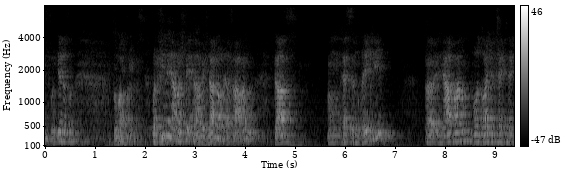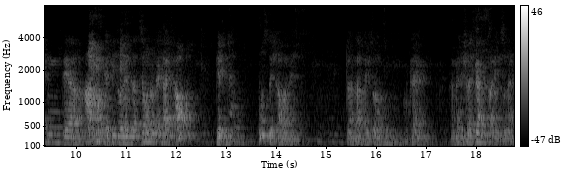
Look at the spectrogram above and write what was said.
dies und jenes und sowas alles. Und viele Jahre später habe ich dann noch erfahren, dass äh, es im Reiki äh, in Japan wohl solche Techniken der Atmung, der Visualisation und dergleichen auch gibt. Wusste ich aber nicht. Dann dachte ich so, hm, okay, dann bin ich vielleicht ganz traditionell.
